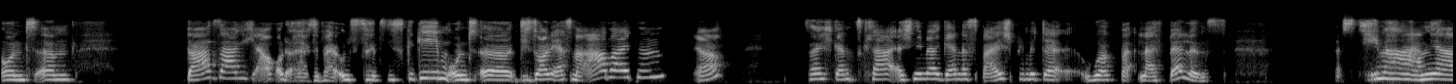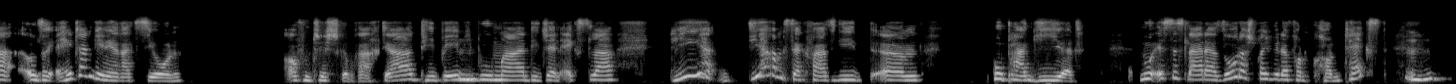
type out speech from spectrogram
Und ähm, da sage ich auch, oder also bei uns hat es nichts gegeben und äh, die sollen erstmal arbeiten, ja. Sage ich ganz klar, ich nehme ja gerne das Beispiel mit der Work-Life-Balance. Das Thema haben ja unsere Elterngeneration auf den Tisch gebracht, ja. Die mhm. Babyboomer, die Gen Xler, die, die haben es ja quasi die, ähm, propagiert. Nur ist es leider so, da sprechen wir wieder von Kontext. Mhm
